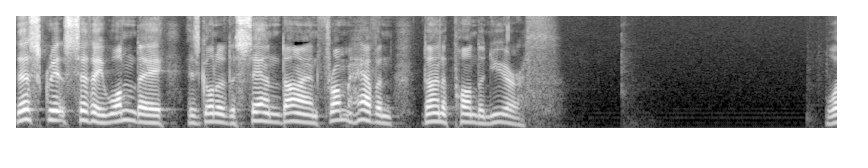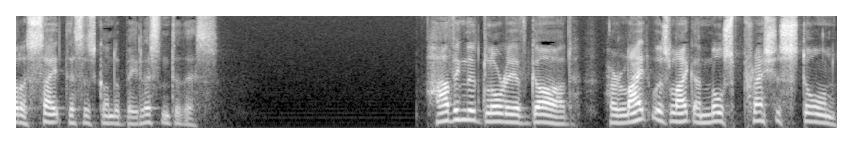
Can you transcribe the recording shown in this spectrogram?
this great city one day is going to descend down from heaven down upon the new earth. What a sight this is going to be. Listen to this. Having the glory of God, her light was like a most precious stone,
